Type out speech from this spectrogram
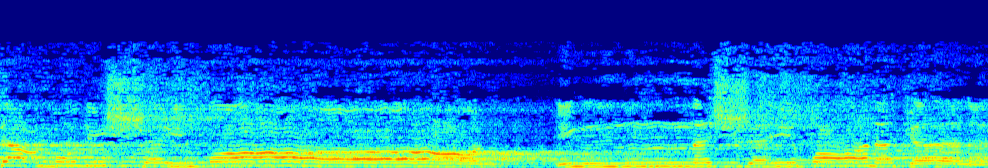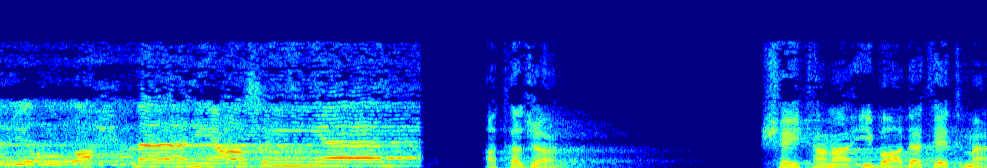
tə'budiş-şeytan, innəş-şeytanə kənə lir-rəhməni asiyyən. Atacan, şeytana ibadət etmə.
